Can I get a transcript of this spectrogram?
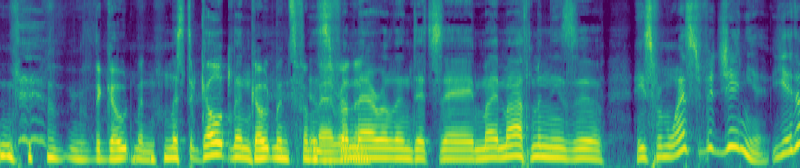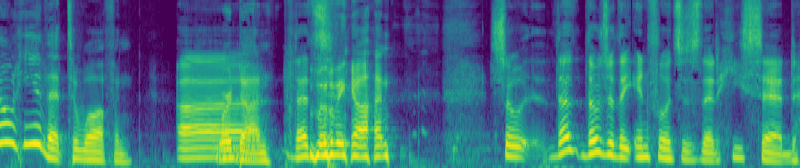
The Goatman. Mr. Goatman. Goatman's from Maryland. from Maryland. It's a my Mothman is uh, he's from West Virginia. You don't hear that too often. Uh, We're done. That's Moving on. So th- those are the influences that he said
